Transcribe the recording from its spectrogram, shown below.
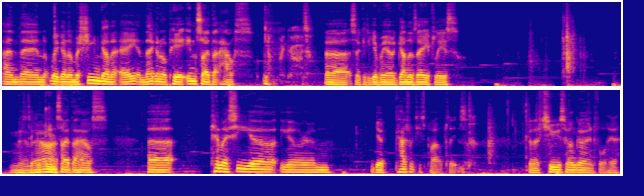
and then we're going to machine gunner A, and they're going to appear inside that house. Oh my god. Uh, so could you give me a gunner's A, please? There they are. inside the house. Uh, can I see your your um your casualties pile, please? Gonna choose who I'm going for here.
